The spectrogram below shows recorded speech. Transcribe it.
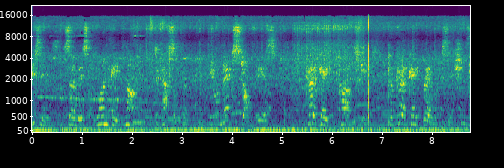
This is service 189 to Castleford. Your next stop is Kirkgate Park Street, the Kirkgate Railway Station.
